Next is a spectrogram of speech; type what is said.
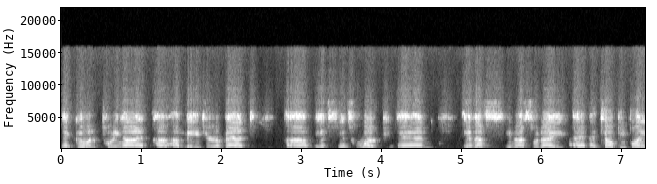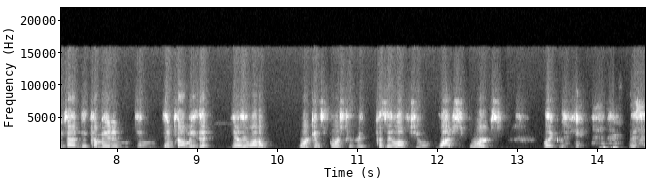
that go into putting on a, a major event. Um, it's, it's work. And, and that's, you know, that's what I, I, I tell people anytime they come in and, and, and tell me that, you know, they want to work in sports because they love to watch sports like this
